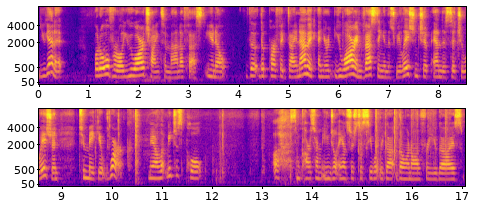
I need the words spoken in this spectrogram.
You get it. But overall, you are trying to manifest, you know, the the perfect dynamic and you're you are investing in this relationship and this situation to make it work. Now let me just pull uh, some cards from angel answers to see what we got going on for you guys.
